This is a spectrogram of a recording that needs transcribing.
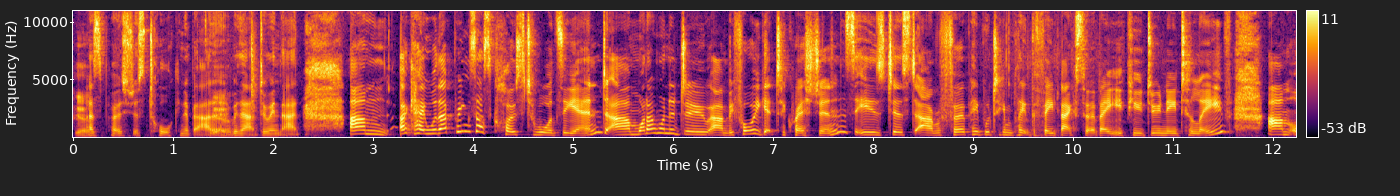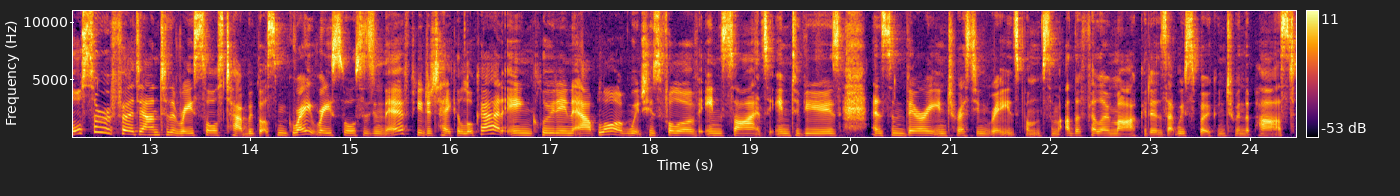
Yeah. as opposed to just talking about Yeah. it without doing that. Um, okay, well, that brings us close towards the end. Um, what I want to do um, before we get to questions is just uh, refer people to complete the feedback survey if you do need to leave. Um, also, refer down to the resource tab. We've got some great resources in there for you to take a look at, including our blog, which is full of insights, interviews, and some very interesting reads from some other fellow marketers that we've spoken to in the past.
